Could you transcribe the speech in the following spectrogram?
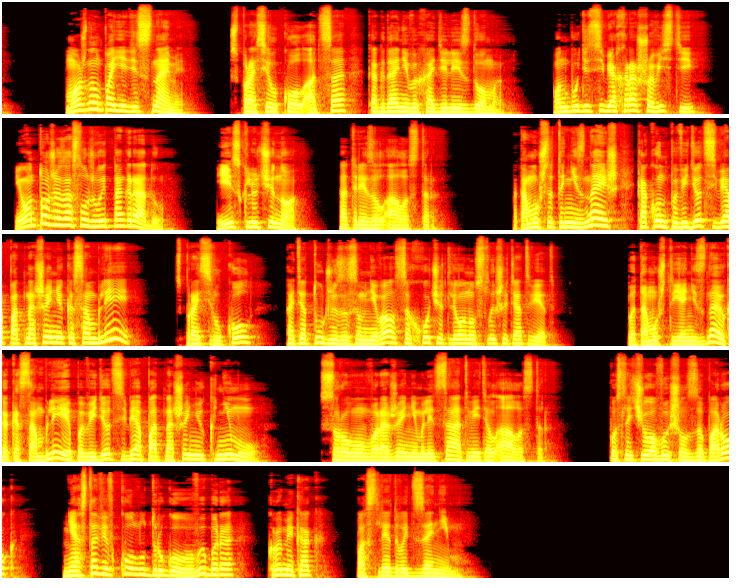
«Можно он поедет с нами?» — спросил Кол отца, когда они выходили из дома. «Он будет себя хорошо вести. И он тоже заслуживает награду». «Исключено», — отрезал Алластер. «Потому что ты не знаешь, как он поведет себя по отношению к ассамблее?» — спросил Кол, хотя тут же засомневался, хочет ли он услышать ответ. «Потому что я не знаю, как ассамблея поведет себя по отношению к нему», — суровым выражением лица ответил Алластер, после чего вышел за порог, не оставив Колу другого выбора, кроме как последовать за ним.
